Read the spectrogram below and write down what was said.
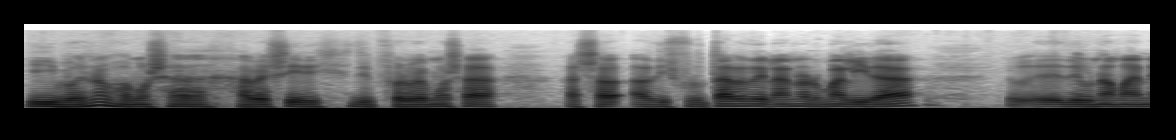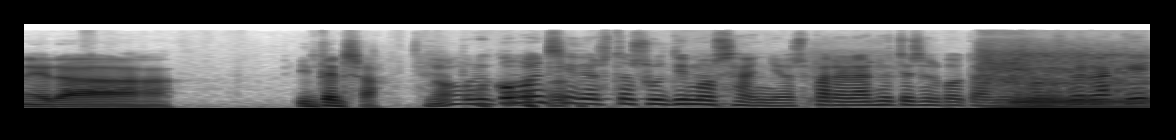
Y bueno, vamos a, a ver si volvemos a, a disfrutar de la normalidad eh, de una manera intensa. ¿no? Porque ¿cómo han sido estos últimos años para las noches del botánico? Es verdad que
